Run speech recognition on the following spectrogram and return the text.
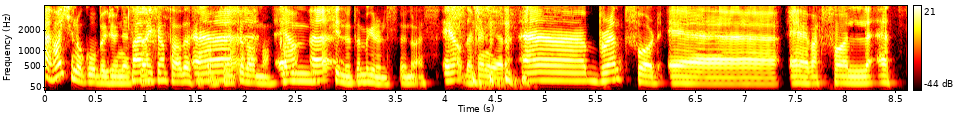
jeg har ikke noen god begrunnelse. Nei, vi kan ta det etterpå. Uh. Kan uh, finne ut en begrunnelse underveis. Ja, det kan jeg gjøre. uh, Brentford er, er i hvert fall et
